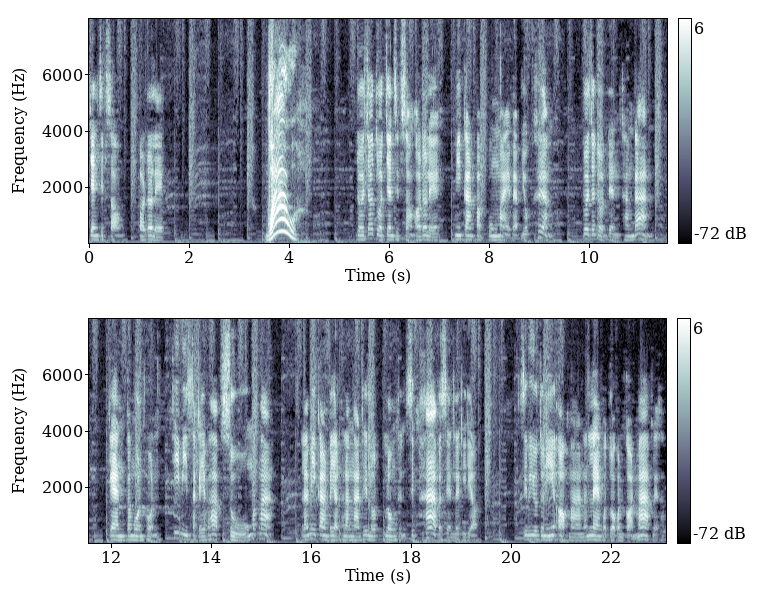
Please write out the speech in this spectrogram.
Gen 12 Alder Lake ว้าว โดยเจ้าตัว Gen 12 Auto Lake มีการปรับปรุงใหม่แบบยกเครื่อง โดยจะโดดเด่นทางด้าน แกนประมวลผลที่มีศักยภาพสูงมากๆ และมีการประหยัดพลังงานที่ลดลงถึง 15%เลยทีเดียว CPU ตัวนี้ออกมานั้นแรงกว่าตัวก่อนๆมากเลยครับ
